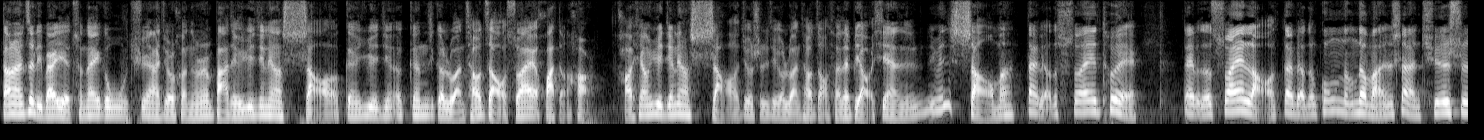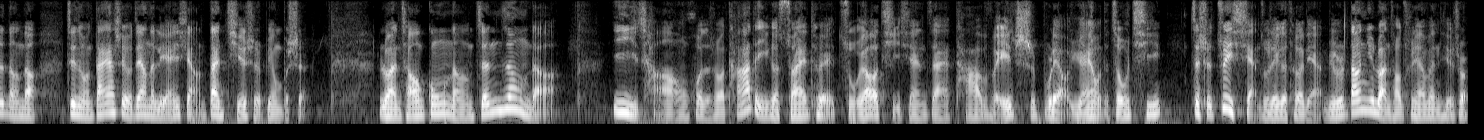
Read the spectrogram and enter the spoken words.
当然，这里边也存在一个误区啊，就是很多人把这个月经量少跟月经跟这个卵巢早衰划等号，好像月经量少就是这个卵巢早衰的表现，因为少嘛，代表着衰退，代表着衰老，代表着功能的完善缺失等等，这种大家是有这样的联想，但其实并不是，卵巢功能真正的异常或者说它的一个衰退，主要体现在它维持不了原有的周期。这是最显著的一个特点。比如，当你卵巢出现问题的时候，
